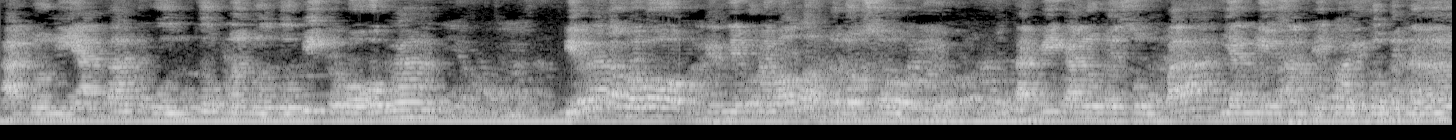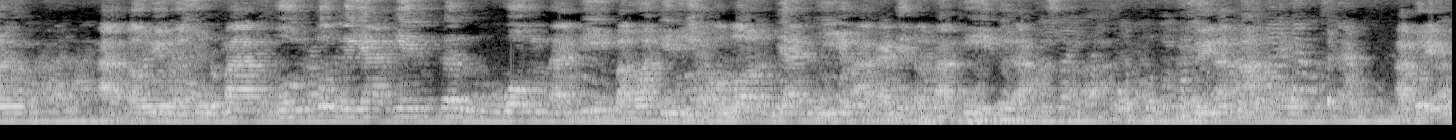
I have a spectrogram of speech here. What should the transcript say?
ada niatan untuk menutupi kebohongan. Dia kata bohong, akhirnya pun nama Allah berdosa dia. Tapi kalau bersumpah yang dia sampaikan itu benar, atau dia bersumpah untuk meyakinkan wong tadi bahwa insya Allah janjinya akan ditepati itu tidak masalah. Itu tidak Aku dia?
